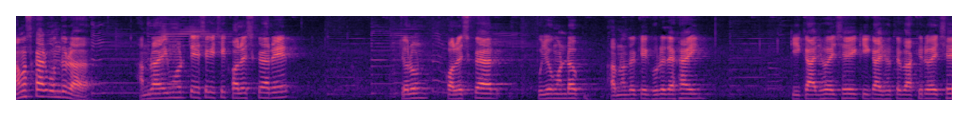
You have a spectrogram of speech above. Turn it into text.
নমস্কার বন্ধুরা, আমরা এই মুহূর্তে এসে গেছি কলেজ স্কোয়ারে। চলুন কলেজ স্কোয়ার পুজো মণ্ডপ আপনাদেরকে ঘুরে দেখাই। কি কাজ হয়েছে, কি কাজ হতে বাকি রয়েছে,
